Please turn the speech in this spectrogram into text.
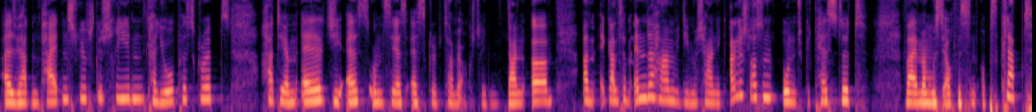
Also wir hatten Python-Scripts geschrieben, Calliope-Scripts, HTML, GS und CSS-Scripts haben wir auch geschrieben. Dann äh, am, ganz am Ende haben wir die Mechanik angeschlossen und getestet, weil man muss ja auch wissen, ob es klappt.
